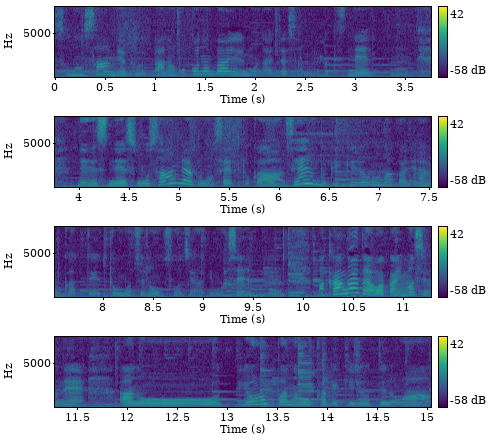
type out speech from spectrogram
その300あのここのバイオリンも大体300ですね、うん、でですねその300のセットが全部劇場の中にあるかっていうともちろんそうじゃありません、うん。まあ、考えたら分かりますよね。あのヨーロッパの歌劇場っていうのは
